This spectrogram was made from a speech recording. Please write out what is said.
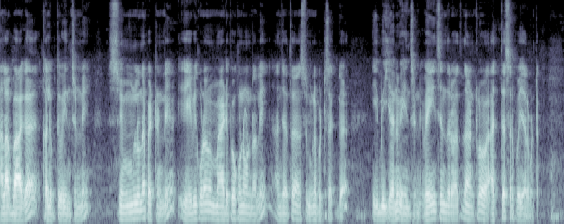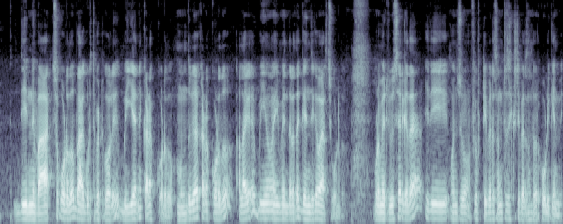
అలా బాగా కలుపుతూ వేయించండి. స్విమ్లోనే పెట్టండి. ఏవి కూడా మాడిపోకుండా ఉండాలి. అంచేత స్విమ్లో పెట్టి చక్కగా ఈ బియ్యాన్ని వేయించండి. వేయించిన తర్వాత దాంట్లో అత్యవసర పోయాలన్నమాట దీన్ని వార్చకూడదు బాగా గుర్తుపెట్టుకోవాలి. బియ్యాన్ని కడగకూడదు ముందుగా కడగకూడదు అలాగే బియ్యం అయిపోయిన తర్వాత గంజిగా వార్చకూడదు. ఇప్పుడు మీరు చూశారు కదా ఇది కొంచెం ఫిఫ్టీ పర్సెంట్ సిక్స్టీ పర్సెంట్ వరకు ఉడికింది.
